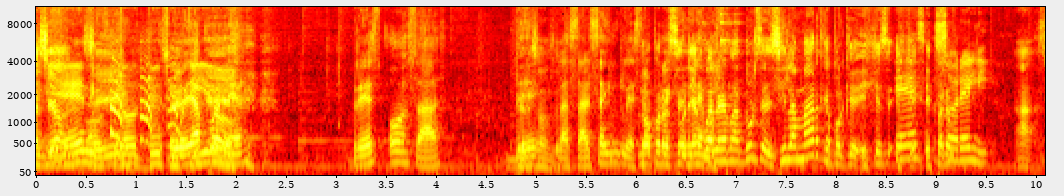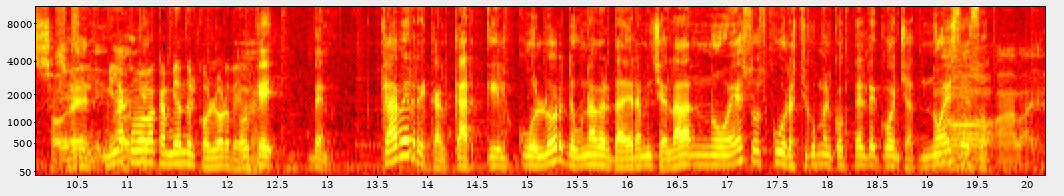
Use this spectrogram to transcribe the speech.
explicación. bien, sí. no tiene voy a poner tres onzas de Tres onzas. la salsa inglesa. No, pero enseña cuál es más dulce. Sí, la marca, porque es que es, que Es es para- Sorelli. Ah, Sorelli. Mira va, cómo va cambiando el color de la- Ok, bueno. Cabe recalcar que el color de una verdadera michelada no es oscuro, así como el cóctel de conchas. No, es eso. Ah, vaya.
